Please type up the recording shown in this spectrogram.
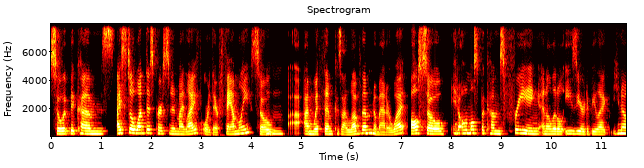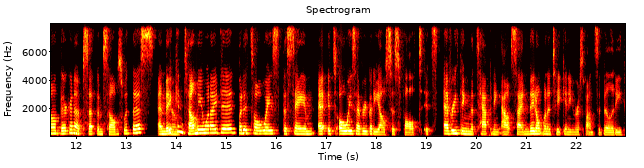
So it becomes I still want this person in my life or their family. So Mhm. I- I'm with them because I love them no matter what. Also, it almost becomes freeing and a little easier to be like, you know, they're going to upset themselves with this and they Yeah. can tell me what I did, but it's always the same. It's always everybody else's fault. It's everything that's happening outside and they don't want to take any responsibility.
